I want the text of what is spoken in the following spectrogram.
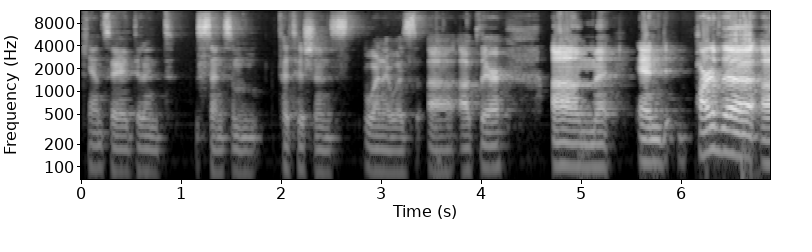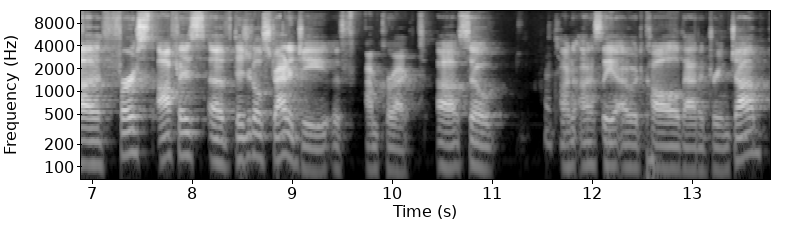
Can't say I didn't send some petitions when I was uh, up there. Um, and part of the uh, first office of digital strategy, if I'm correct. so, right. honestly, I would call that a dream job.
